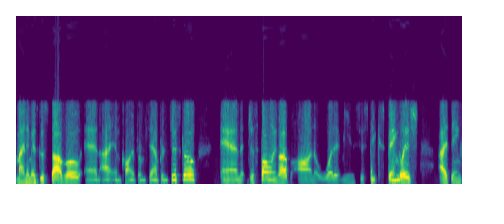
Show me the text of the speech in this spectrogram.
My name is Gustavo, and I am calling from San Francisco. And just following up on what it means to speak Spanglish, I think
